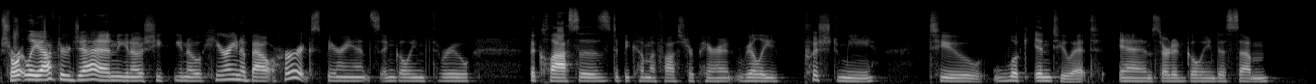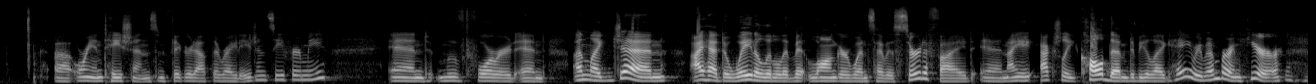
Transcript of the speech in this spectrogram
shortly after Jen, you know, she, you know, hearing about her experience and going through the classes to become a foster parent really pushed me to look into it and started going to some uh, orientations and figured out the right agency for me and moved forward. And unlike Jen, I had to wait a little bit longer once I was certified. And I actually called them to be like, hey, remember I'm here. Mm-hmm.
